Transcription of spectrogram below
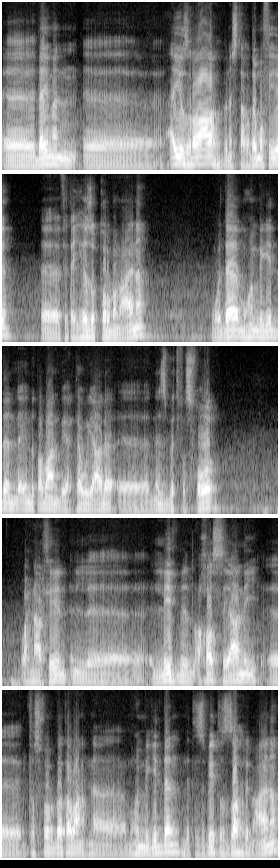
آه، دايما آه، أي زراعة بنستخدمه فيها آه، في تجهيز التربة معانا. وده مهم جدا لأن طبعا بيحتوي على آه، نسبة فوسفور. وإحنا عارفين ال- الليف بالأخص يعني آه، الفوسفور ده طبعا إحنا مهم جدا لتثبيت الزهر معانا.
